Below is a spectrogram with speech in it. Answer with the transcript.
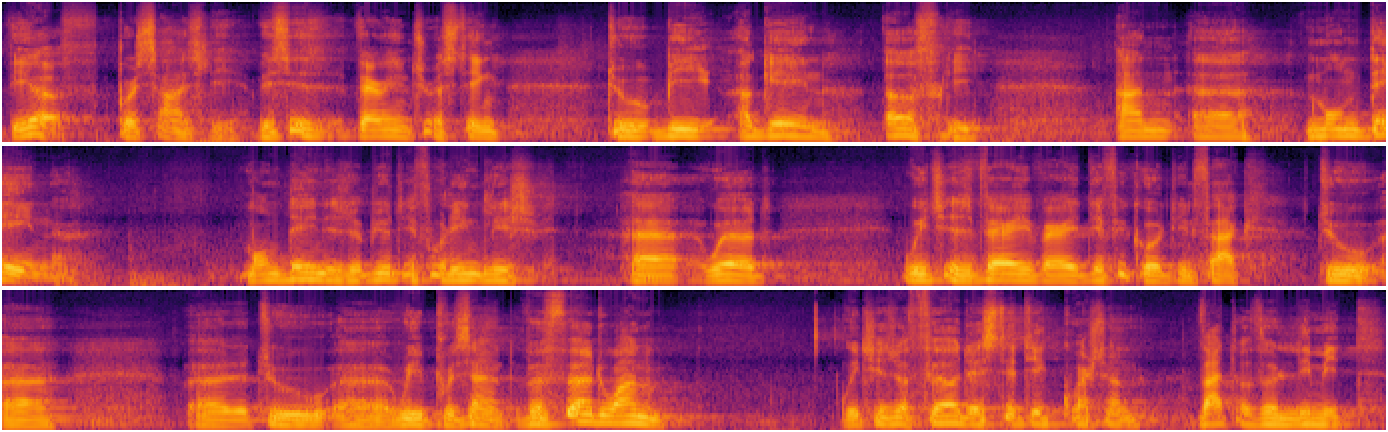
the earth, precisely. This is very interesting to be again earthly and uh, mundane. Mundane is a beautiful English uh, word, which is very, very difficult, in fact, to, uh, uh to uh, represent. The third one, which is a third aesthetic question, that of the limit.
